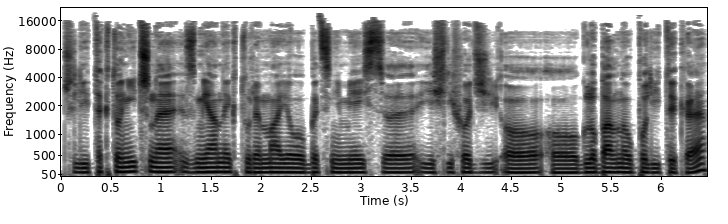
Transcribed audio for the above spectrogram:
czyli tektoniczne zmiany, które mają obecnie miejsce, jeśli chodzi o, o globalną politykę.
